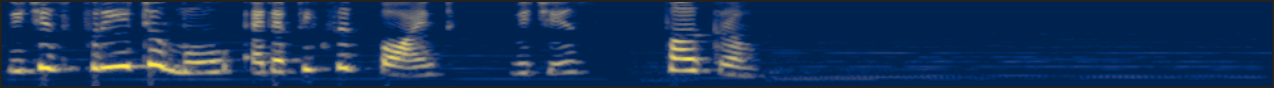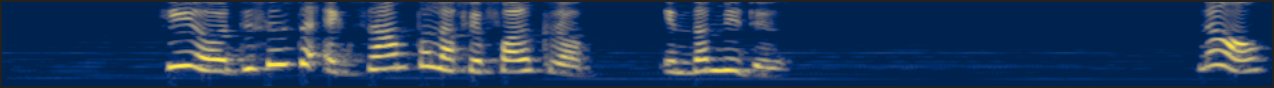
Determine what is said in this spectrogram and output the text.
which is free to move at a fixed point, which is fulcrum. Here, this is the example of a fulcrum in the middle. Now,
